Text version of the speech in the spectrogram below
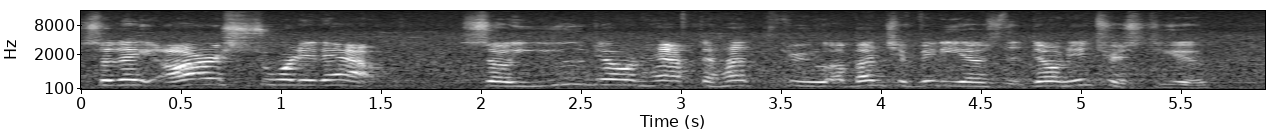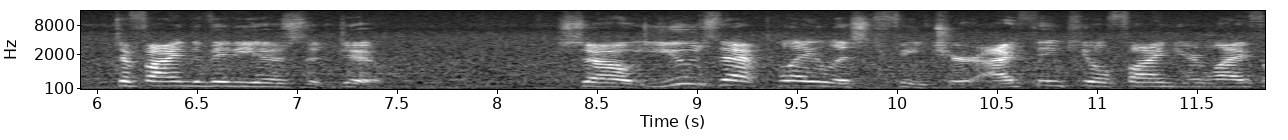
So they are sorted out. So you don't have to hunt through a bunch of videos that don't interest you to find the videos that do. So use that playlist feature. I think you'll find your life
